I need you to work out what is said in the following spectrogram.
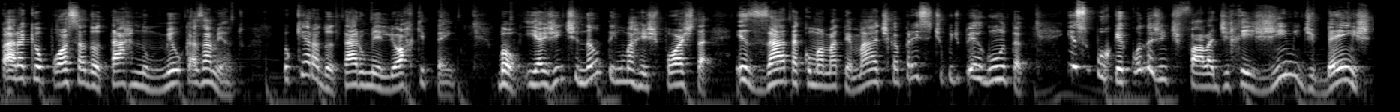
para que eu possa adotar no meu casamento? Eu quero adotar o melhor que tem. Bom, e a gente não tem uma resposta exata como a matemática para esse tipo de pergunta. Isso porque quando a gente fala de regime de bens,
